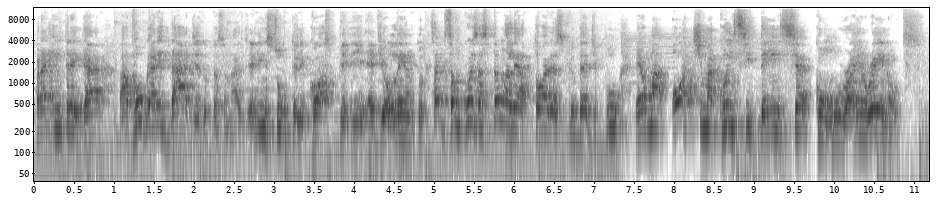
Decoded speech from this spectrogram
para entregar a vulgaridade do personagem. Ele insulta, ele cospe, ele é violento, sabe? São coisas tão aleatórias que o Deadpool é uma ótima coincidência com o Ryan Reynolds.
